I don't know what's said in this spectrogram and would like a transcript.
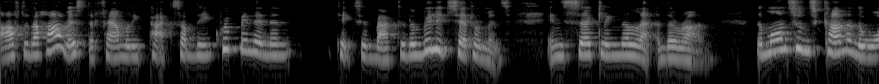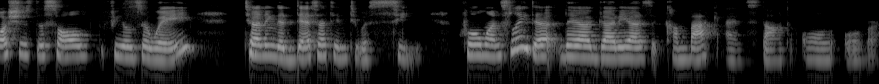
After the harvest, the family packs up the equipment and then takes it back to the village settlements, encircling the, la- the Rann. The monsoons come and the washes the salt fields away, turning the desert into a sea. Four months later, the Agarias come back and start all over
